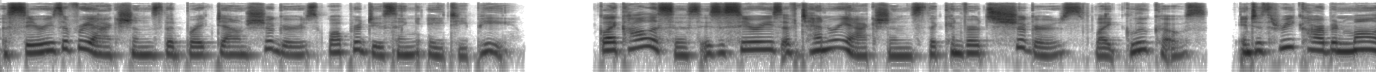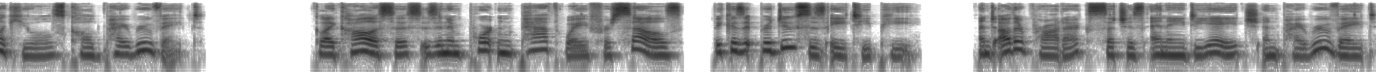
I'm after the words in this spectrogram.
a series of reactions that break down sugars while producing ATP. Glycolysis is a series of 10 reactions that converts sugars, like glucose, into three carbon molecules called pyruvate. Glycolysis is an important pathway for cells because it produces ATP, and other products such as NADH and pyruvate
